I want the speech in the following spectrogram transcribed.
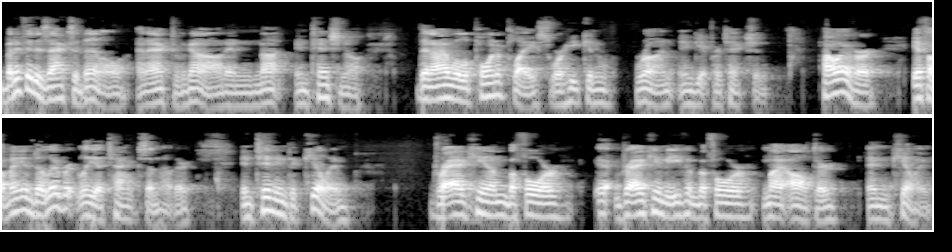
but if it is accidental, an act of God, and not intentional, then I will appoint a place where he can run and get protection. However, if a man deliberately attacks another, intending to kill him, drag him before, drag him even before my altar and kill him.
